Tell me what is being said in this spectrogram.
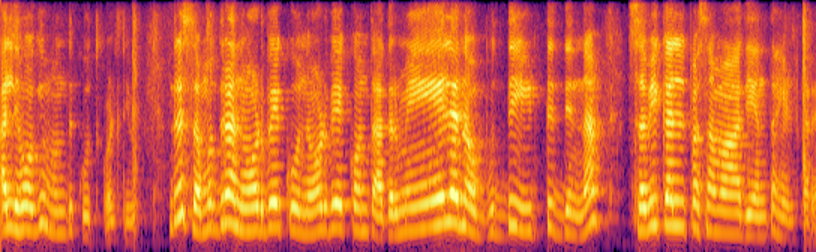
ಅಲ್ಲಿ ಹೋಗಿ ಮುಂದೆ ಕೂತ್ಕೊಳ್ತೀವಿ. ಅಂದ್ರೆ ಸಮುದ್ರ ನೋಡ್ಬೇಕು ನೋಡ್ಬೇಕು ಅಂತ ಅದ್ರ ಮೇಲೆ ನಾವು ಬುದ್ಧಿ ಇಟ್ಟಿದ್ದನ್ನ ಸವಿಕಲ್ಪ ಸಮಾಧಿ ಅಂತ ಹೇಳ್ತಾರೆ.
